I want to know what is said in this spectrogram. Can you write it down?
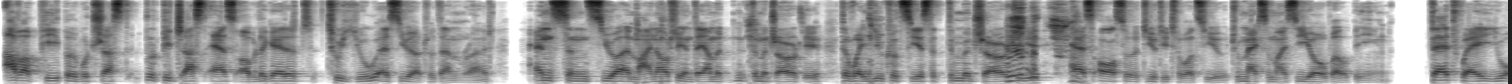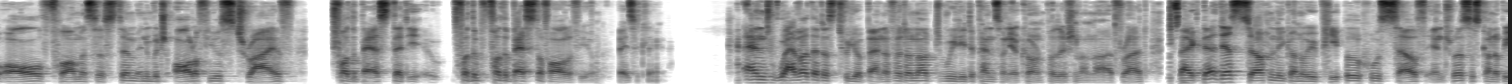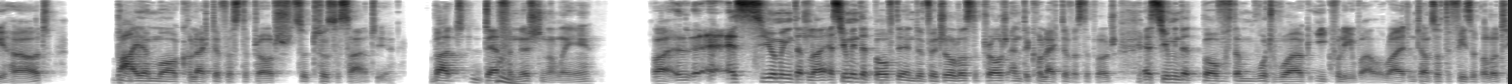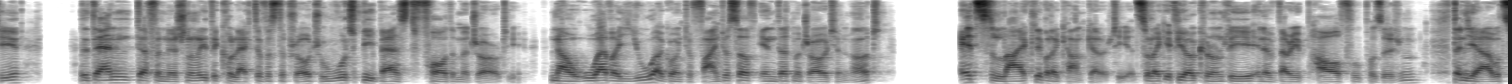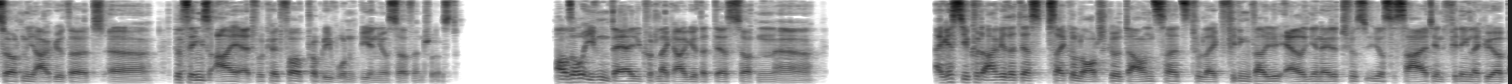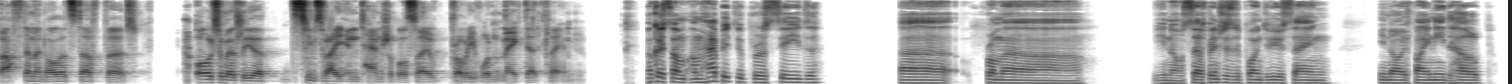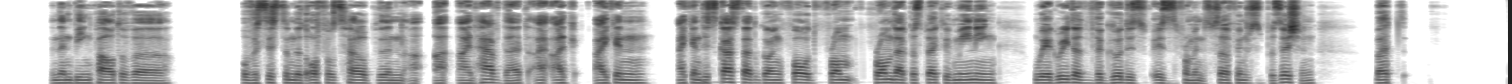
other people would just would be just as obligated to you as you are to them, right? And since you are a minority and they are the majority, the way you could see is that the majority has also a duty towards you to maximize your well-being. That way, you all form a system in which all of you strive for the best that for the for the best of all of you, basically. And whether that is to your benefit or not really depends on your current position on life, right? Like there, there's certainly going to be people whose self-interest is going to be hurt by a more collectivist approach to, to society. But hmm. definitionally, well, assuming that like, assuming that both the individualist approach and the collectivist approach, assuming that both of them would work equally well, right, in terms of the feasibility, then definitionally the collectivist approach would be best for the majority. Now, whether you are going to find yourself in that majority or not, it's likely, but I can't guarantee it. So, like, if you are currently in a very powerful position, then yeah, I would certainly argue that uh, the things I advocate for probably wouldn't be in your self interest. Although, even there, you could like argue that there's certain. Uh, I guess you could argue that there's psychological downsides to like feeling very alienated to your society and feeling like you're above them and all that stuff. But ultimately, that seems very intangible. So I probably wouldn't make that claim. Okay, so I'm, I'm happy to proceed uh, from a you know self-interested point of view, saying you know if I need help, and then being part of a of a system that offers help, then I, I, would have that. I, I I can I can discuss that going forward from from that perspective. Meaning, we agree that the good is is from a self-interested position, but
